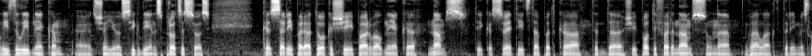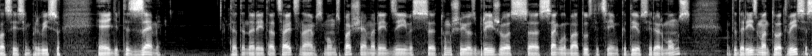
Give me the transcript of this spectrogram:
līdzdalībniekam uh, šajos ikdienas procesos, kas arī parāda to, ka šī pārvaldnieka nams tika svētīts tāpat kā tad uh, šī Potifara nams un uh, vēlāk tad arī mēs lasīsim par visu Ēģiptes zemi. Tātad arī tāds aicinājums mums pašiem arī dzīves tumšajos brīžos saglabāt uzticību, ka Dievs ir ar mums, un tad arī izmantot visas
